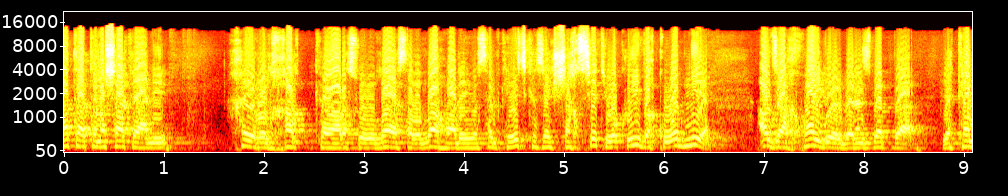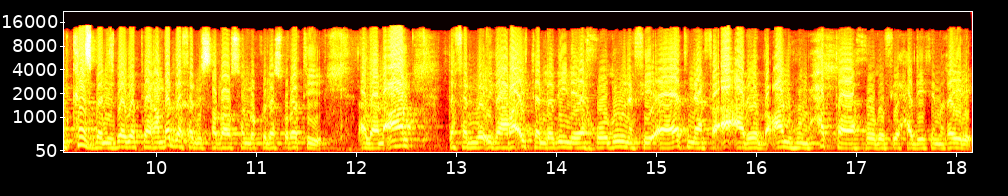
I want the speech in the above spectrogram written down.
هەتا تەمەشاکەیانی خەیڕ خەڵکەوە ڕسول الله صلى الله عليه وسلم کە هیچ کەسێک شخصیەتی وەکوی بە قوت نییە ئەو جاخوای گەور بە نسبت بە یەکەم کەس بە نسبت بە پێغمبەر دەفەرمی سەڵاوسم بە کولە سوەتی ئەلەنعام دەفەرمە ئیدا رأیت الذين يخوضون في آياتنا فأعرض عنهم حتى يخوضوا في حديث غيره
